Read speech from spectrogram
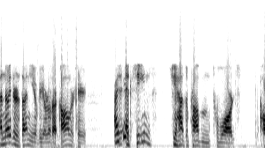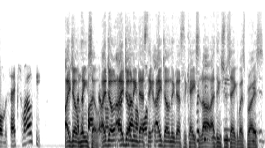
and neither is any of your other callers here. I it, think- it seems she has a problem towards homosexuality. I don't think so. I don't. I don't think that's the. I don't think that's the case at all. I think she was taken by surprise.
